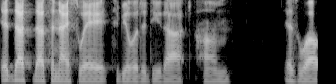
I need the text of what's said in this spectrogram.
it, that that's a nice way to be able to do that um as well.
